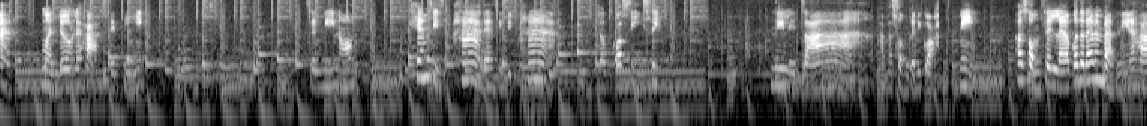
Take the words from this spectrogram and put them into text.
อะเหมือนเดิมเลยค่ะเซตนี้เซตนี้เนาะเข้ม 45 แดง 45 แล้วก็สี10นี่เลยจ้าผสมกันดีกว่า นี่ ผสมเสร็จแล้วก็จะได้เป็นแบบนี้นะคะ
